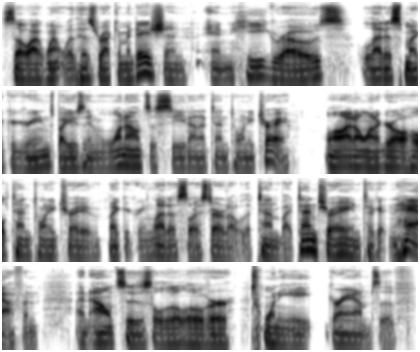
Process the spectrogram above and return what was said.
So I went with his recommendation and he grows lettuce microgreens by using one ounce of seed on a 1020 tray. Well, I don't want to grow a whole 1020 tray of microgreen lettuce. So I started out with a 10 by 10 tray and took it in half. And an ounce is a little over 28 grams of,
